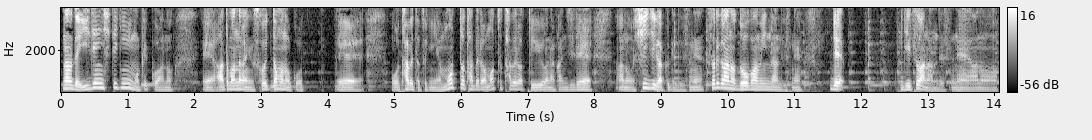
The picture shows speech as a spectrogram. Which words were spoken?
なので遺伝子的にも結構あの、えー、頭の中にそういったものをこう、えーを食べた時にはもっと食べろもっと食べろっていうような感じであの指示が来るんですね。それがあのドーパミンなんですね。で実はなんですねあの、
